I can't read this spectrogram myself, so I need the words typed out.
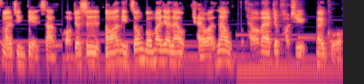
跨境电商，哦，就是好啊，你中国卖家来我们台湾，那我们台湾卖家就跑去外国，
